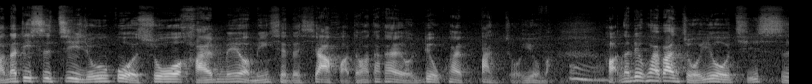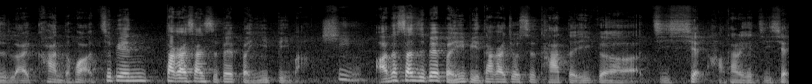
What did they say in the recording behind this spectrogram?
好，那第四季如果说还没有明显的下滑的话，大概有六块半左右嘛。嗯。好，那六块半左右，其实来看的话，这边大概三十倍本一比嘛。是。啊，那三十倍本一比大概就是它的一个极限，好，它的一个极限。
